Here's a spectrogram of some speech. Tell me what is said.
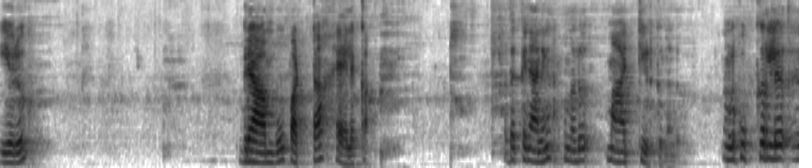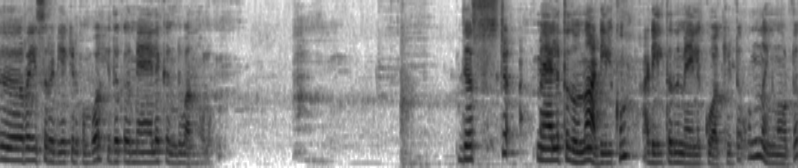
ഈ ഒരു ഗ്രാമ്പു പട്ട ഏലക്ക. അതൊക്കെ ഞാൻ ഒന്നുകൊണ്ട് മാറ്റിയെടുക്കുന്നുണ്ട്. നമ്മൾ കുക്കറിൽ റൈസ് റെഡിയാക്കി എടുക്കുമ്പോൾ ഇതൊക്കെ മേലേക്ക് ഇങ്ങോട്ട് വന്നോളും. ജസ്റ്റ് മേലത്തതൊന്ന് അടിയിൽക്കും അടിയിലത്തത് മേലക്കും ആക്കിയിട്ട് ഒന്ന് ഇങ്ങോട്ട്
